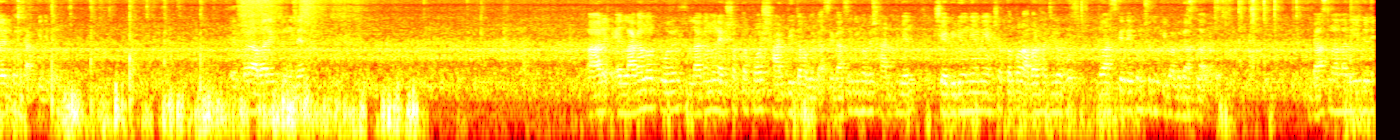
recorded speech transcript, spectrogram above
আবার এরকম ঝাঁপকে দেবেন। এরপরে আবার একটু নেবেন। আর লাগানোর পর, লাগানোর এক সপ্তাহ পর সার দিতে হবে গাছে। গাছে কীভাবে সার দিবেন, সে ভিডিও নিয়ে আমি এক সপ্তাহ পর আবার হাজির হব। তো আজকে দেখুন শুধু কীভাবে গাছ লাগাবো। গাছ না লাগিয়ে যদি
